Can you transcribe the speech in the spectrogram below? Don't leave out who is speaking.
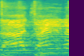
Speaker 1: ta chai la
